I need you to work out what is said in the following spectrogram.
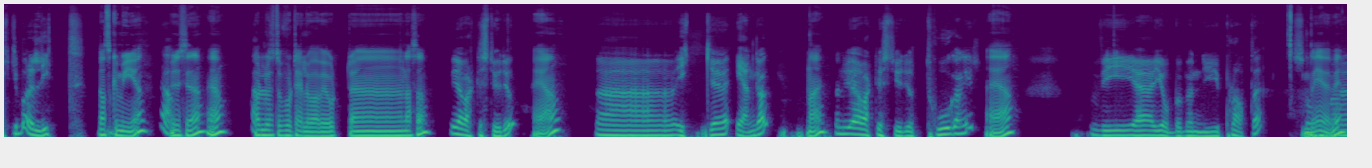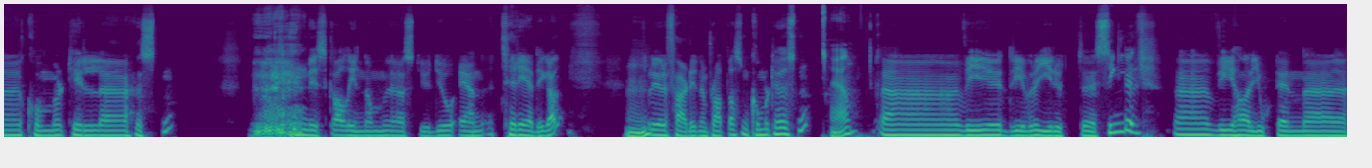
Ikke bare litt. Ganske mye, Ja. vil du si det? Ja. Har du lyst til å fortelle hva vi har gjort, eh, Lasse? Vi har vært i studio. Ja. Eh, ikke én gang, Nei. men vi har vært i studio to ganger. ja. Vi eh, jobber med en ny plate som kommer til høsten. Vi skal innom studio en tredje gang mm. for å gjøre ferdig den plata som kommer til høsten. Ja. Eh, vi driver og gir ut singler. Eh, vi har gjort en uh,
